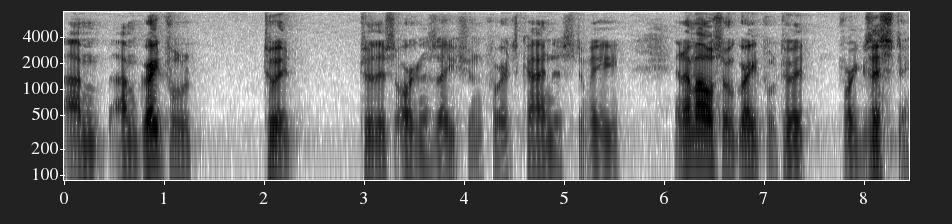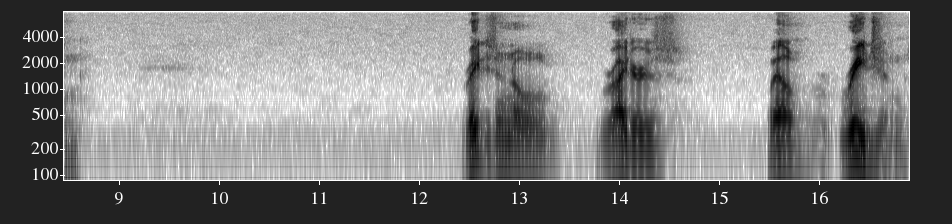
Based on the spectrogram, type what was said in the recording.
I'm I'm grateful to it, to this organization for its kindness to me, and I'm also grateful to it for existing. Regional writers, well, regions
